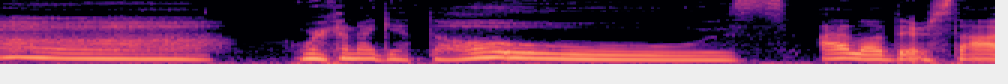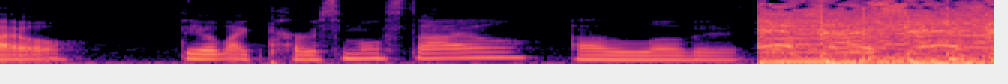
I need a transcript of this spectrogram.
Where can I get those? I love their style. They're like personal style. I love it.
